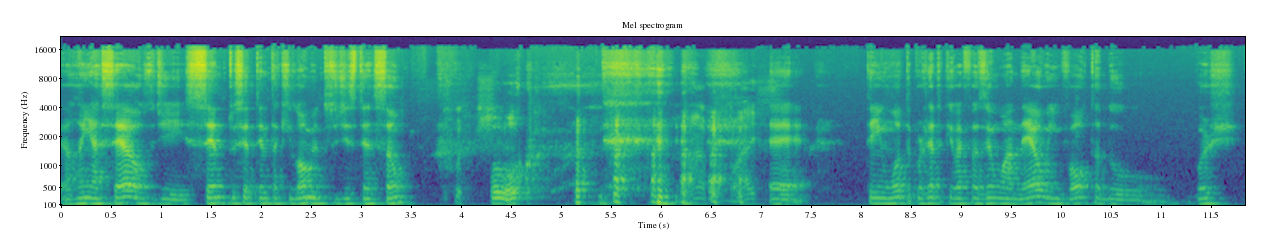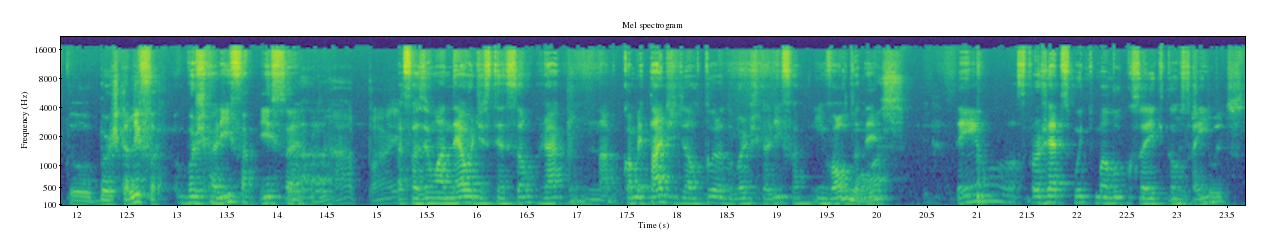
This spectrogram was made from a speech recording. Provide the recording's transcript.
Arranha-céus de 170 quilômetros de extensão. Ô, louco. Rapaz. tem um outro projeto que vai fazer um anel em volta do Burj. Do Burj Khalifa? Burj Khalifa, isso é. Uhum. Rapaz. Vai fazer um anel de extensão já com, na, com a metade da altura do Burj Khalifa em volta Nossa. dele. Tem uns projetos muito malucos aí que estão saindo, doidos.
